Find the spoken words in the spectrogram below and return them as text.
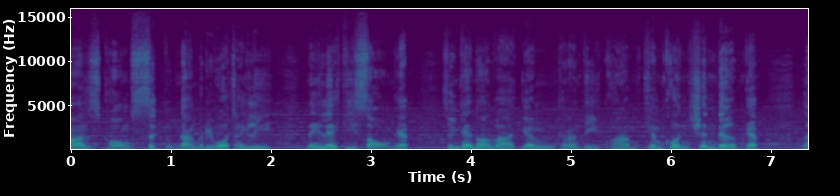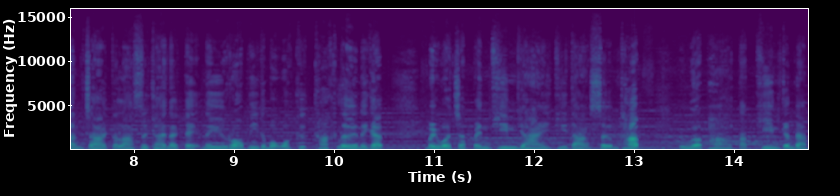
มันของศึกลูกหนังริโวไทยลีกในเลกที่2ครับซึ่งแน่นอนว่ายังการันตีความเข้มข้นเช่นเดิมครับหลังจากตลาดซื้อขายนักเตะในรอบนี้ต้องบอกว่าคึกคักเลยนะครับไม่ว่าจะเป็นทีมใหญ่ที่ต่างเสริมทัพ หรือว่าผ่าตัดทีมกันแบบ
